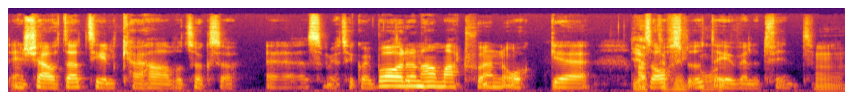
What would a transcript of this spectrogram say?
En shoutout till Kai Havertz också, eh, som jag tycker är bra i den här matchen och eh, hans avslut mål. är ju väldigt fint. Mm.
